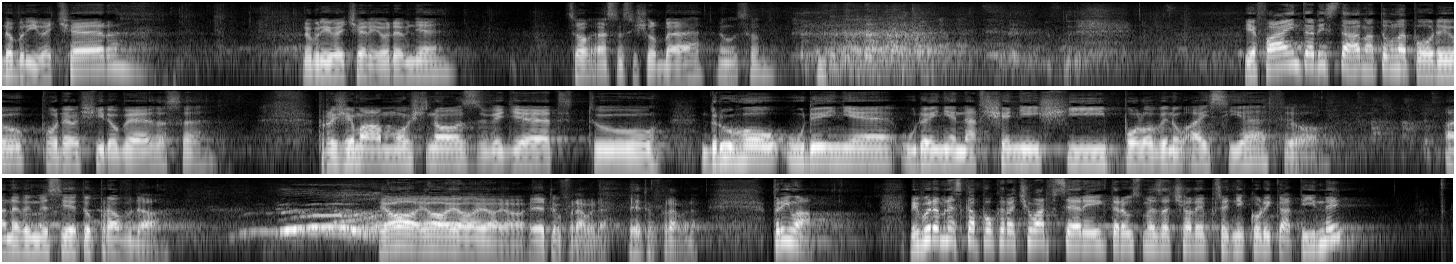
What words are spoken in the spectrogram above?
Dobrý večer. Dobrý večer i ode mě. Co? Já jsem slyšel B, nebo co? Je fajn tady stát na tomhle pódiu po delší době zase, protože mám možnost vidět tu druhou údejně, údejně nadšenější polovinu ICF, jo. A nevím, jestli je to pravda. Jo, jo, jo, jo, jo, je to pravda, je to pravda. Prima. My budeme dneska pokračovat v sérii, kterou jsme začali před několika týdny.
